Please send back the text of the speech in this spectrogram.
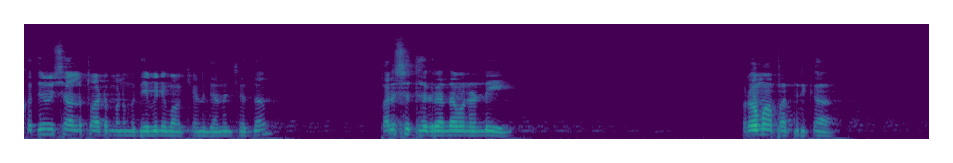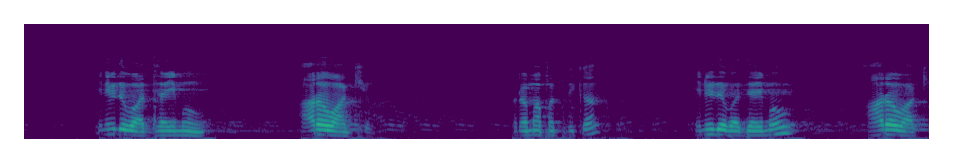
కొద్ది నిమిషాల పాటు మనము దేవుని వాక్యాన్ని ధ్యానం చేద్దాం. పరిశుద్ధ గ్రంథం నుండి రోమా పత్రిక ఎనిమిదవ అధ్యాయము ఆరో వాక్యం. రమాపత్రిక ఎనిమిదవ అధ్యాయము ఆరో వాక్యం.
